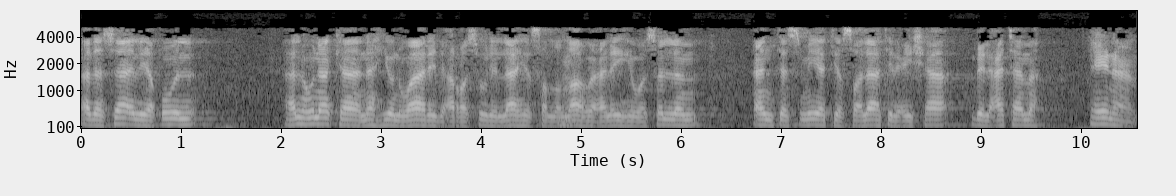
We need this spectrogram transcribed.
هذا سائل يقول هل هناك نهي وارد عن رسول الله صلى الله عليه وسلم عن تسمية صلاة العشاء بالعتمة. أي نعم.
